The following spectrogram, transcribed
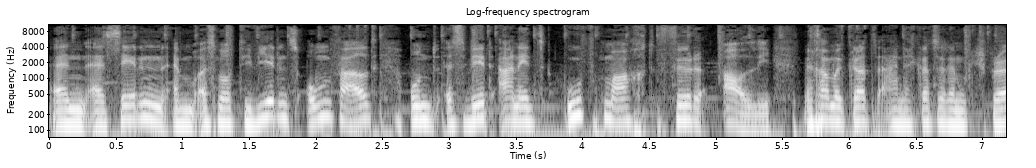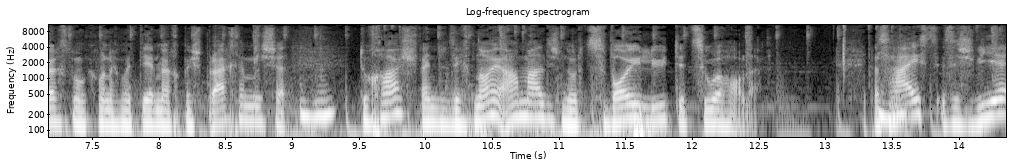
ein, ein sehr ein, ein ein motivierendes Umfeld und es wird auch nicht aufgemacht für alle. Wir kommen gerade eigentlich gerade zu dem Gesprächspunkt, den ich mit dir möchte besprechen möchte. Mhm. Du kannst, wenn du dich neu anmeldest, nur zwei Leute zuholen. Das mhm. heisst, es ist wie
